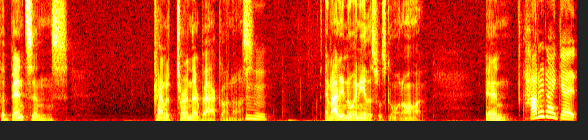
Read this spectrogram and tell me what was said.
the Bensons kind of turned their back on us, hmm and I didn't know any of this was going on. And How did I get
